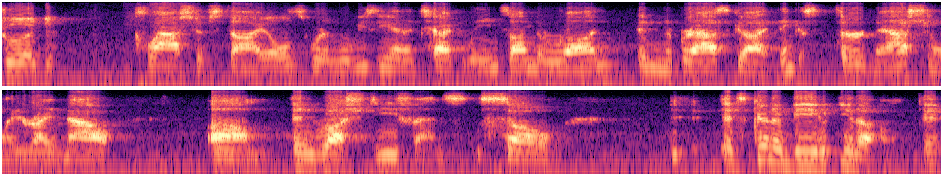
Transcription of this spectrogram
good clash of styles where Louisiana Tech leans on the run and Nebraska, I think, is third nationally right now um, in rush defense. So it's going to be, you know, it,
